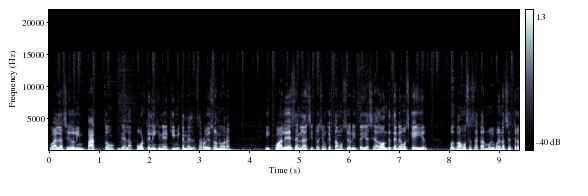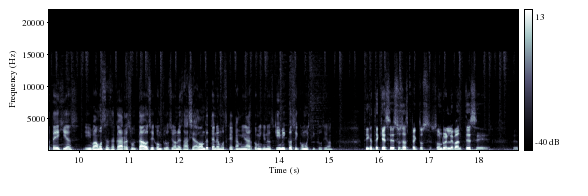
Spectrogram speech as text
cuál ha sido el impacto del aporte de la ingeniería química en el desarrollo de Sonora y cuál es en la situación que estamos ahorita y hacia dónde tenemos que ir, pues vamos a sacar muy buenas estrategias y vamos a sacar resultados y conclusiones hacia dónde tenemos que caminar como ingenieros químicos y como institución. Fíjate que esos aspectos son relevantes, eh, eh,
